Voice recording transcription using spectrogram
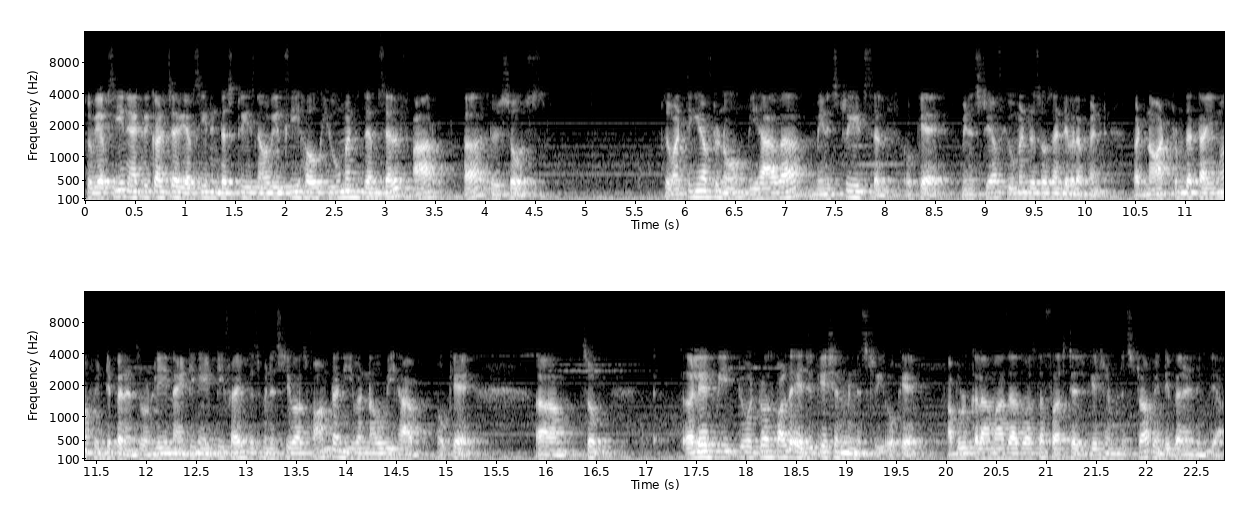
So we have seen agriculture we have seen industries. Now we'll see how humans themselves are a resource so one thing you have to know, we have a ministry itself, okay, Ministry of Human Resource and Development, but not from the time of independence. Only in 1985 this ministry was formed, and even now we have, okay. Um, so earlier we, it was called the Education Ministry, okay. Abul Kalam Azad was the first Education Minister of independent India.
